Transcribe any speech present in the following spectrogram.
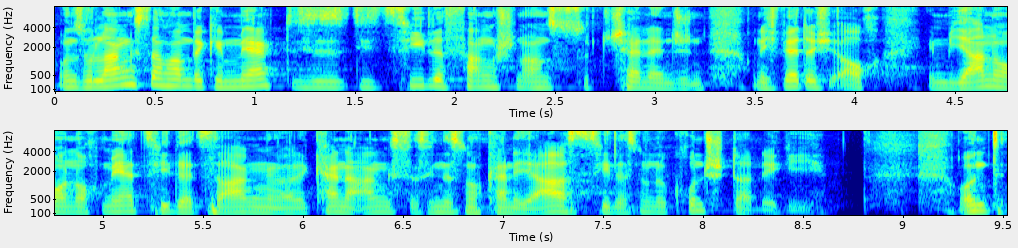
und so langsam haben wir gemerkt, diese, die Ziele fangen schon an zu challengen. Und ich werde euch auch im Januar noch mehr Ziele sagen, keine Angst, das sind jetzt noch keine Jahresziele, das ist nur eine Grundstrategie. Und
